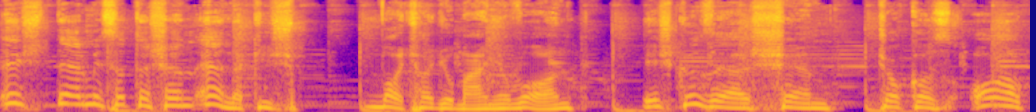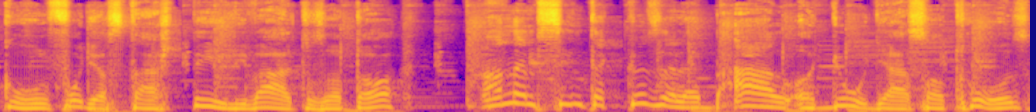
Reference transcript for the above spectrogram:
És természetesen ennek is nagy hagyománya van, és közel sem csak az alkoholfogyasztás téli változata, hanem szinte közelebb áll a gyógyászathoz,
